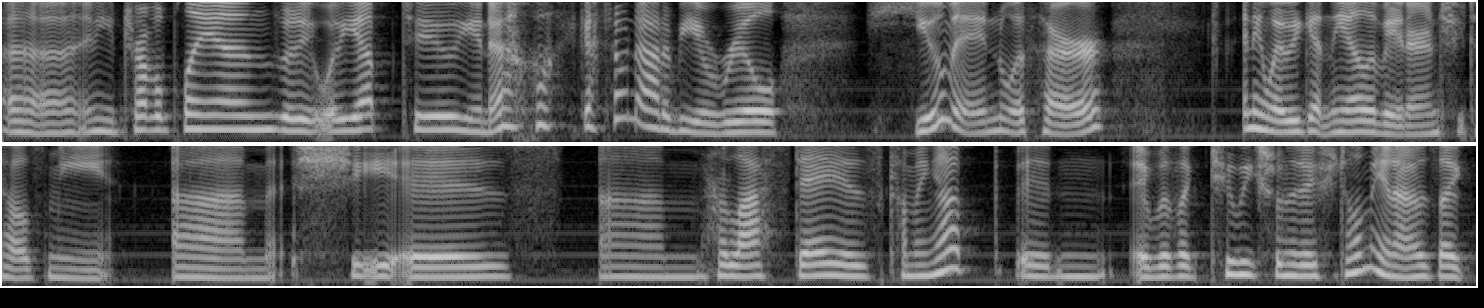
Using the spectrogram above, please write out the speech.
any travel plans? What are, what are you up to? You know, like, I don't know how to be a real human with her. Anyway, we get in the elevator, and she tells me um, she is um, her last day is coming up. And it was like two weeks from the day she told me, and I was like,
